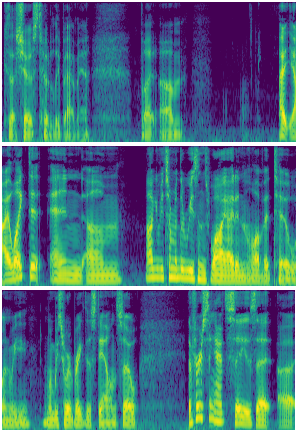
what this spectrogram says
because that show's totally Batman. But um, I I liked it, and um, I'll give you some of the reasons why I didn't love it too when we when we sort of break this down. So the first thing I have to say is that uh,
